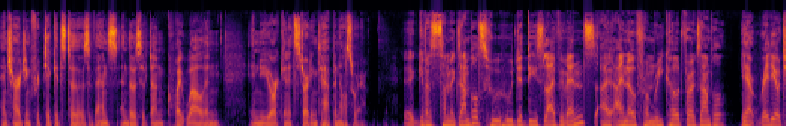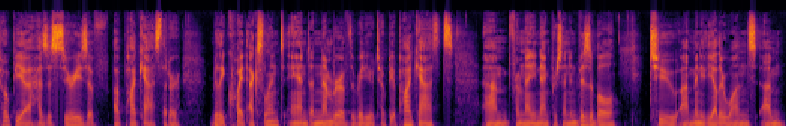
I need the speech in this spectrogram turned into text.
and charging for tickets to those events. And those have done quite well in, in New York and it's starting to happen elsewhere. Uh, give us some examples. Who, who did these live events? I, I know from Recode, for example. Yeah, Radiotopia has a series of uh, podcasts that are really quite excellent. And a number of the Radiotopia podcasts, um, from 99% Invisible to uh, many of the other ones, um,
